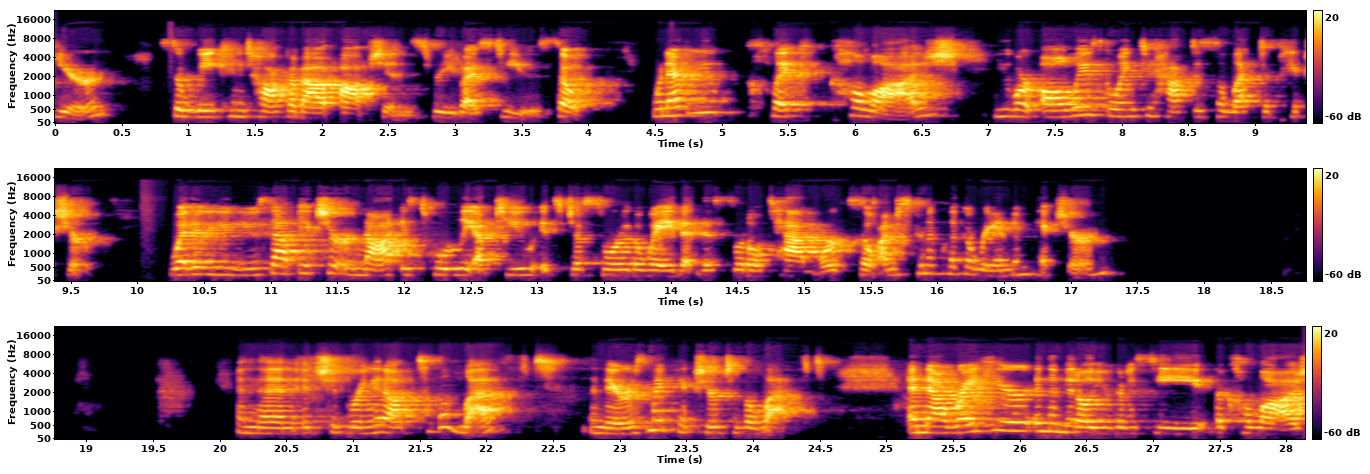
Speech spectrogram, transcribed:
here so we can talk about options for you guys to use. So whenever you click collage, you are always going to have to select a picture. Whether you use that picture or not is totally up to you. It's just sort of the way that this little tab works. So I'm just gonna click a random picture. And then it should bring it up to the left. And there's my picture to the left. And now right here in the middle, you're gonna see the collage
